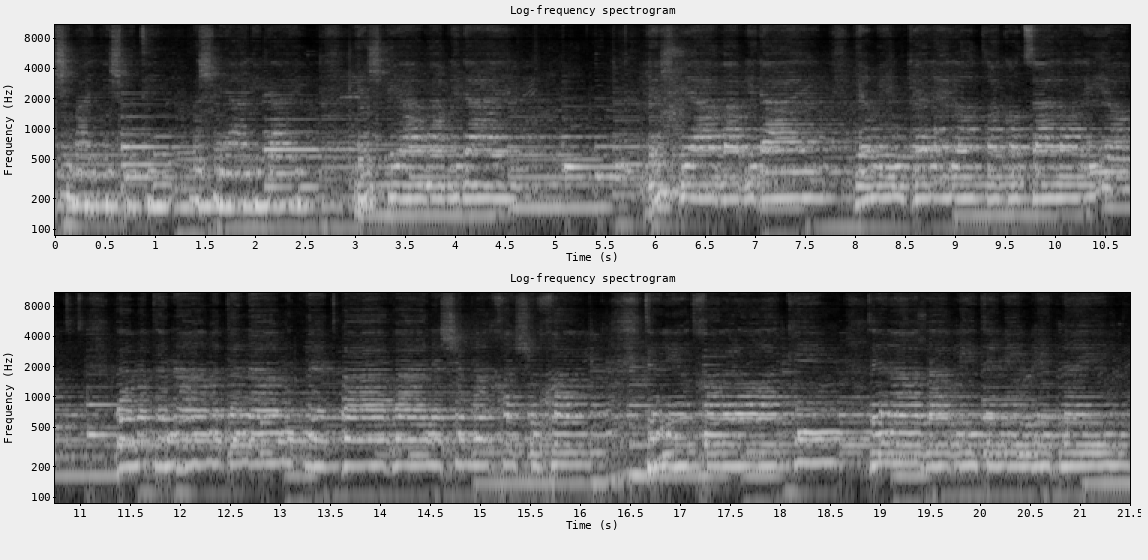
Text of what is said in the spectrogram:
מנשימה את נשמתי, משמיעה גידיי, יש בי אהבה בלי די, יש בי אהבה בלי די, ימים כלילות רק רוצה לא להיות, והמתנה מתנה מותנית באהבה, נשמה חשוכה, תן לי אותך ולא רק אם, תן אהבה בלי תנים בלי תנאים.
